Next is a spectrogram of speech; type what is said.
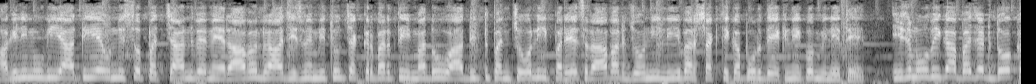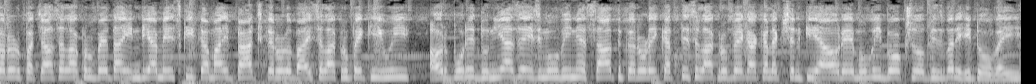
अगली मूवी आती है उन्नीस में, रावण राज। इसमें मिथुन चक्रवर्ती, मधु, आदित्य पंचोली, परेश रावल, जोनी लीवर, शक्ति कपूर देखने को मिले थे। इस मूवी का बजट दो करोड़ पचास लाख रुपए था। इंडिया में इसकी कमाई पाँच करोड़ बाईस लाख रुपए की हुई और पूरी दुनिया से इस मूवी ने सात करोड़ इकतीस लाख रुपए का कलेक्शन किया और ये मूवी बॉक्स ऑफ़िस पर हिट हो गई।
